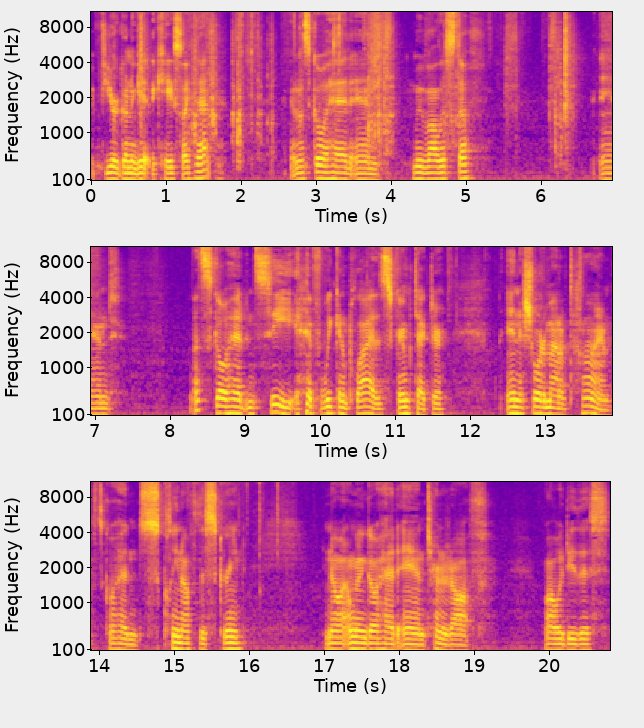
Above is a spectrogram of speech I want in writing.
if you're going to get a case like that. And let's go ahead and move all this stuff. And let's go ahead and see if we can apply the screen protector in a short amount of time. Let's go ahead and clean off this screen. You know what, I'm going to go ahead and turn it off while we do this.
